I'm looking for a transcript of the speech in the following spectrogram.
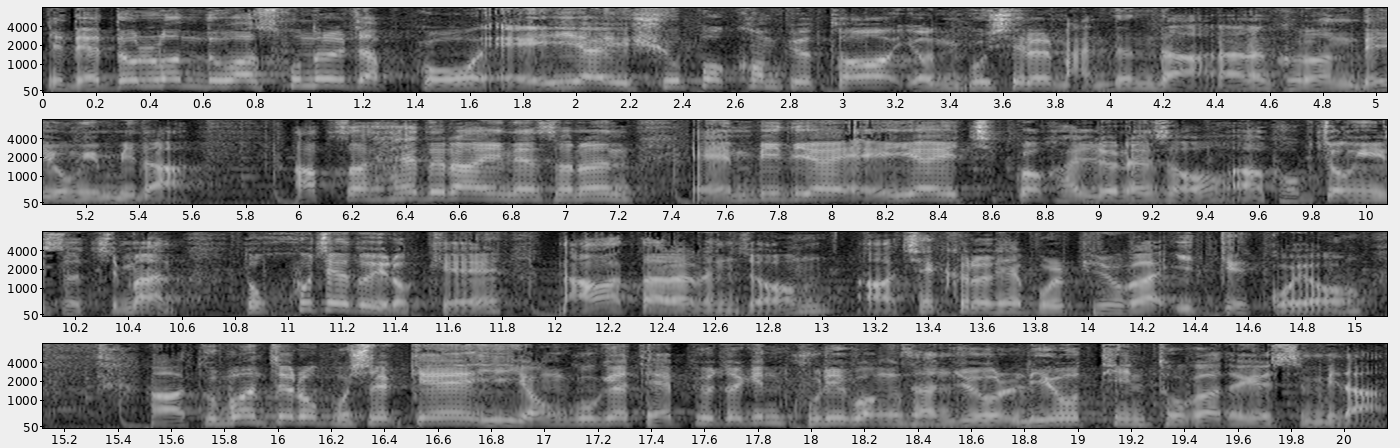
네덜란드와 손을 잡고 AI 슈퍼컴퓨터 연구실을 만든다라는 그런 내용입니다. 앞서 헤드라인에서는 엔비디아 AI 칩과 관련해서 아, 걱정이 있었지만 또 호재도 이렇게 나왔다라는 점 아, 체크를 해볼 필요가 있겠고요. 아, 두 번째로 보실 게 이 영국의 대표적인 구리광산주 리오틴토가 되겠습니다.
